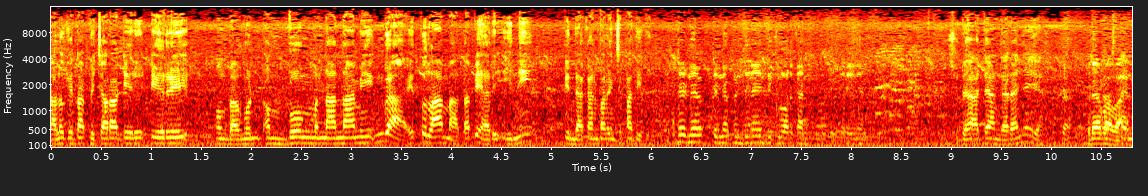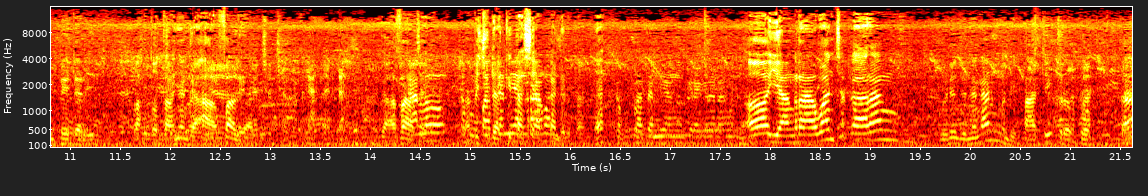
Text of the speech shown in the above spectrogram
kalau kita bicara diri-diri membangun embung menanami enggak itu lama tapi hari ini tindakan paling cepat itu Dana, dana bencana yang dikeluarkan sudah ada anggarannya ya Berapa, Pak? SNP dari wah totalnya nggak hafal ya nggak hafal Kalau tapi sudah kita siapkan rawan. dari. Hah? kabupaten yang kira-kira rawan. Oh, yang rawan sekarang Gunung jenengan di Pati, Gerobokan,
